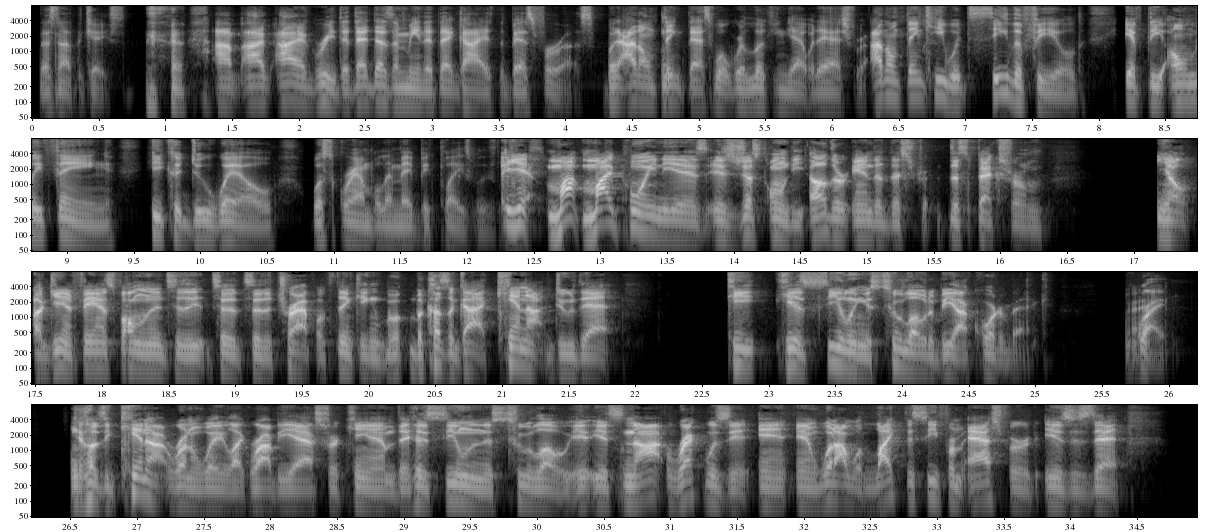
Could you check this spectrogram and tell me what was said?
That's not the case. I, um, I, I agree that that doesn't mean that that guy is the best for us. But I don't mm. think that's what we're looking at with Ashford. I don't think he would see the field if the only thing he could do well was scramble and make big plays with his Yeah, my my point is is just on the other end of the the spectrum. You know, again, fans falling into the to, to the trap of thinking because a guy cannot do that, he his ceiling is too low to be our quarterback Right. Because he cannot run away like Robby Ashford can. That his ceiling is too low. It- it's not requisite. And and what I would like to see from Ashford is is that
